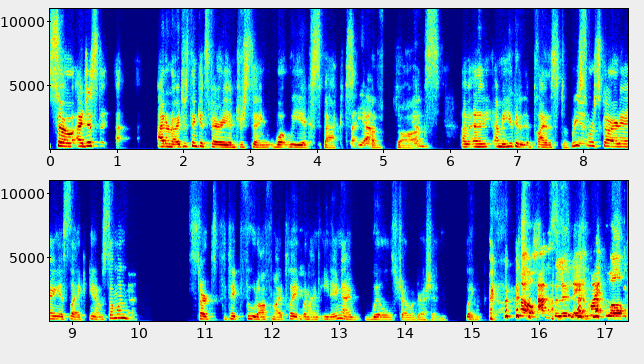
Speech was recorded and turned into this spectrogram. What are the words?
so i just I- i don't know i just think it's very interesting what we expect But yeah. of dogs um, and i mean you could apply this to resource guarding it's like you know if someone Yeah. Starts to take food off my plate when i'm eating i will show aggression like mm. Oh, absolutely. And my well,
